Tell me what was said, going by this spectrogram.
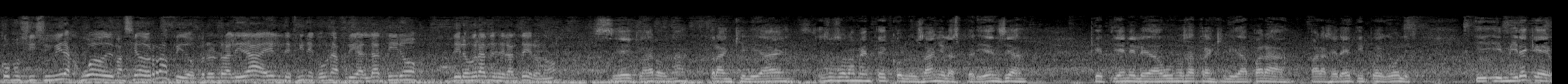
como si se hubiera jugado demasiado rápido, pero en realidad él define con una frialdad Tino de los grandes delanteros, ¿no? Sí, claro, una tranquilidad. Eso solamente con los años, la experiencia que tiene, le da a uno esa tranquilidad para, para hacer ese tipo de goles. Y, y mire que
